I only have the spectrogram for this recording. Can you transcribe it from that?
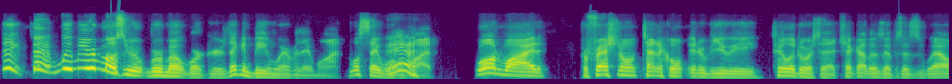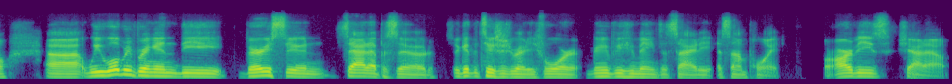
They, they we're mostly remote workers. They can be in wherever they want. We'll say worldwide. Yeah. Worldwide professional technical interviewee Taylor Dorsett. Check out those episodes as well. Uh, we will be bringing the very soon sad episode. So get the t-shirts ready for Greenville Humane Society at some point or Arby's shout out.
